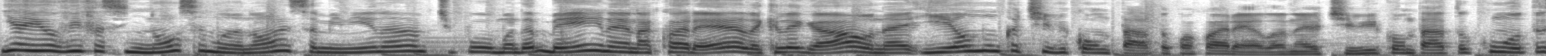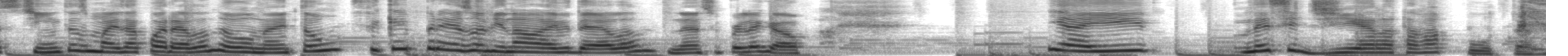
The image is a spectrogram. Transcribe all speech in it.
E aí eu vi e falei assim, nossa, mano, essa menina, tipo, manda bem, né, na aquarela, que legal, né? E eu nunca tive contato com aquarela, né? Eu tive contato com outras tintas, mas aquarela não, né? Então fiquei preso ali na live dela, né? Super legal. E aí, nesse dia, ela tava puta.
